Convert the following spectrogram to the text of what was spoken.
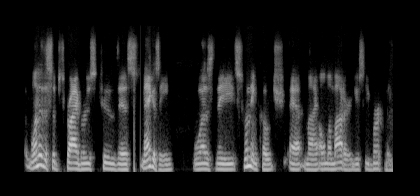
one of the subscribers to this magazine was the swimming coach at my alma mater, UC Berkeley.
